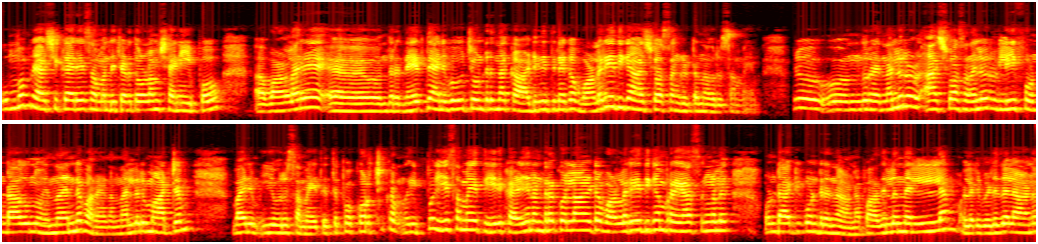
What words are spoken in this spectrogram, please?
കുംഭം രാശിക്കാരെ സംബന്ധിച്ചിടത്തോളം ശനി ഇപ്പോൾ വളരെ എന്താ പറയുക നേരത്തെ അനുഭവിച്ചുകൊണ്ടിരുന്ന കാഠിന്യത്തിനൊക്കെ വളരെയധികം ആശ്വാസം കിട്ടുന്ന ഒരു സമയം. ഒരു എന്താ പറയുക നല്ലൊരു ആശ്വാസം നല്ലൊരു റിലീഫ് ഉണ്ടാകുന്നു എന്ന് തന്നെ പറയണം. നല്ലൊരു മാറ്റം വരും ഈ ഒരു സമയത്ത്. ഇപ്പോൾ കുറച്ച് ഇപ്പോൾ ഈ സമയത്ത് ഈ കഴിഞ്ഞ രണ്ടര കൊല്ലമായിട്ട് വളരെയധികം പ്രയാസങ്ങൾ ഉണ്ടാക്കിക്കൊണ്ടിരുന്നതാണ്. അപ്പോൾ അതിൽ നിന്നെല്ലാം വളരെ വിടുതലാണ്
